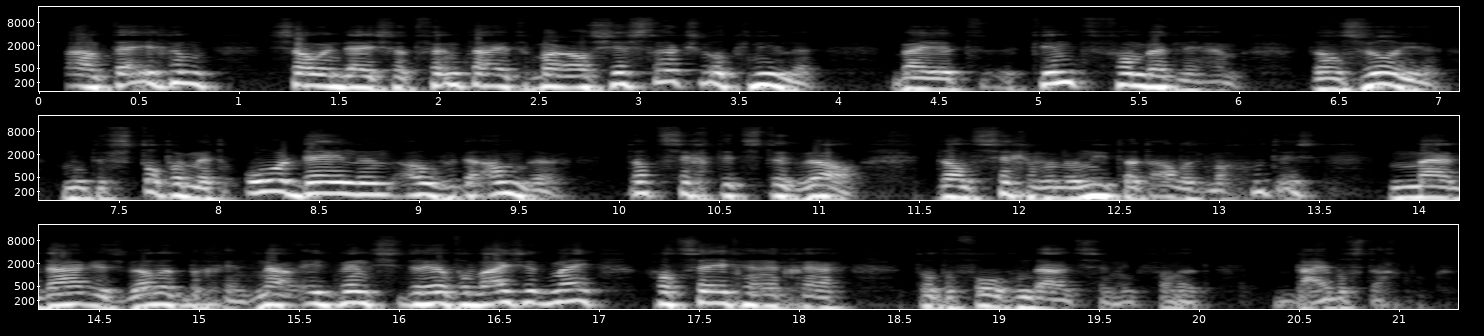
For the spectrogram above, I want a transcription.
gaan tegen, zo in deze adventtijd. Maar als je straks wil knielen bij het kind van Bethlehem, dan zul je moeten stoppen met oordelen over de ander. Dat zegt dit stuk wel dan zeggen we nog niet dat alles maar goed is. Maar daar is wel het begin. Nou, ik wens je er heel veel wijsheid mee. God zegen en graag tot de volgende uitzending van het Bijbelsdagboek.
